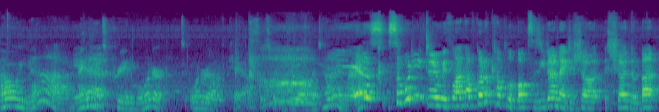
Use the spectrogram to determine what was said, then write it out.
Oh yeah. yeah. I think it's creative order. It's order out of chaos. That's what you do all the time, right? Yes. So what do you do with like I've got a couple of boxes. You don't need to show show them, but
